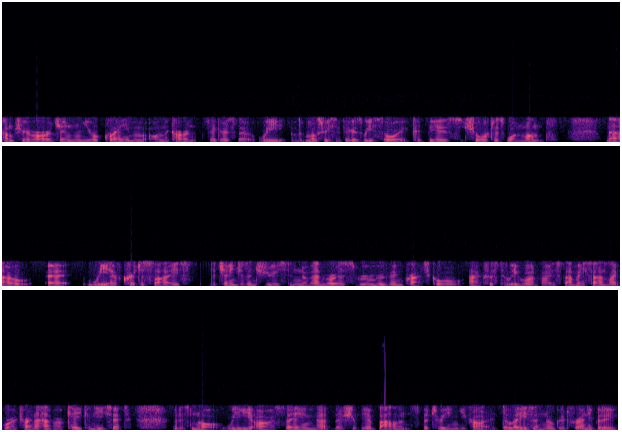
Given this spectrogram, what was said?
country of origin, your claim on the current figures that we, the most recent figures we saw, it could be as short as one month. Now, uh, we have criticised the changes introduced in November is removing practical access to legal advice. That may sound like we're trying to have our cake and eat it, but it's not. We are saying that there should be a balance between you can't delays are no good for anybody,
